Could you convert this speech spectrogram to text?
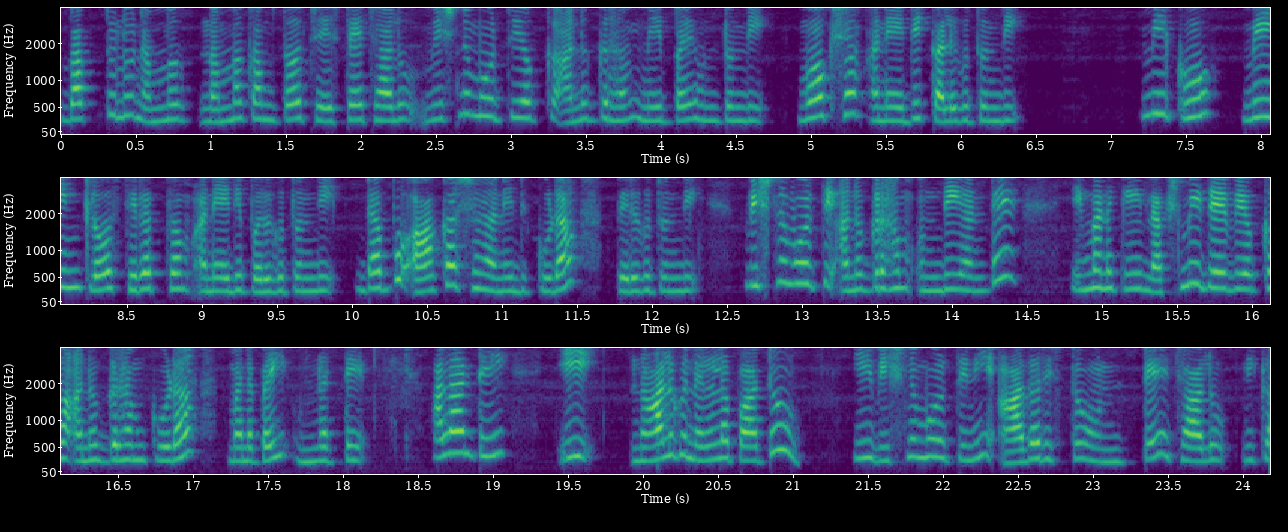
భక్తులు నమ్మ నమ్మకంతో చేస్తే చాలు. విష్ణుమూర్తి యొక్క అనుగ్రహం మీపై ఉంటుంది. మోక్షం అనేది కలుగుతుంది. మీకు మీ ఇంట్లో స్థిరత్వం అనేది పెరుగుతుంది. డబ్బు ఆకర్షణ అనేది కూడా పెరుగుతుంది. విష్ణుమూర్తి అనుగ్రహం ఉంది అంటే మనకి లక్ష్మీదేవి యొక్క అనుగ్రహం కూడా మనపై ఉన్నట్టే. అలాంటి ఈ నాలుగు నెలల పాటు ఈ విష్ణుమూర్తిని ఆదరిస్తూ ఉంటే చాలు. ఇక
